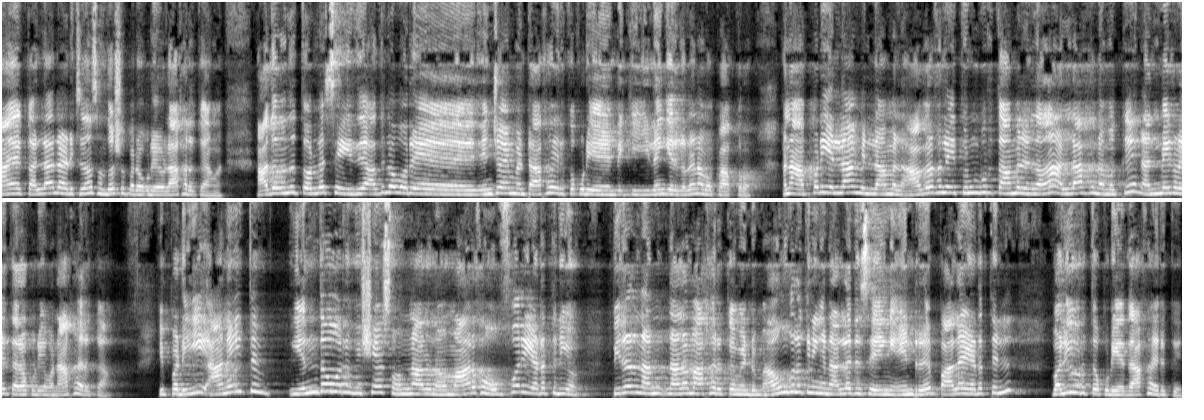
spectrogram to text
நாயை கல்லால் அடிச்சுதான் சந்தோஷப்படக்கூடியவர்களாக இருக்காங்க. அதை வந்து தொல்லை செய்து அதுல ஒரு என்ஜாய்மெண்ட்டாக இருக்கக்கூடிய இன்றைக்கு இளைஞர்களை நம்ம பார்க்குறோம். ஆனா அப்படி எல்லாம் இல்லாமல் அவர்களை துன்புறுத்தாமல் இருந்தால்தான் அல்லாஹ் நமக்கு நன்மைகளை தரக்கூடியவனாக இருக்கான். இப்படி அனைத்து எந்த ஒரு விஷயம் சொன்னாலும் நம்ம மார்க்கம் ஒவ்வொரு இடத்துலையும் பிறர் நலமாக இருக்க வேண்டும். அவங்களுக்கு நீங்க நல்லது செய்யுங்க என்று பல இடத்தில் வலியுறுத்தக்கூடியதாக இருக்கு.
